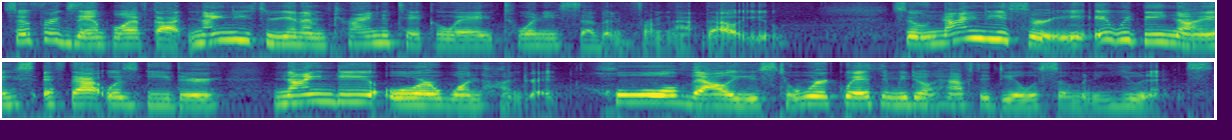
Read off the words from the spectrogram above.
So for example, I've got 93 and I'm trying to take away 27 from that value. So 93, it would be nice if that was either 90 or 100. Whole values to work with and we don't have to deal with so many units.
